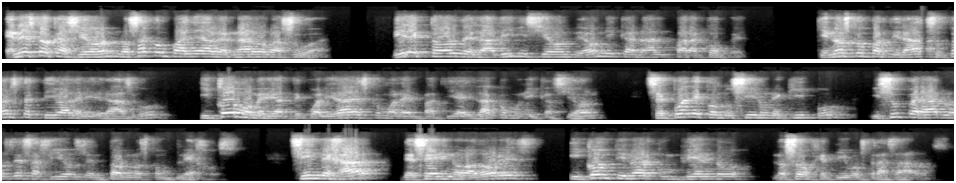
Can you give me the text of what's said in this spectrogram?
En esta ocasión nos acompaña Bernardo Basúa, director de la división de Omnicanal para Coppel, quien nos compartirá su perspectiva de liderazgo y cómo mediante cualidades como la empatía y la comunicación se puede conducir un equipo y superar los desafíos de entornos complejos sin dejar de ser innovadores y continuar cumpliendo los objetivos trazados.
